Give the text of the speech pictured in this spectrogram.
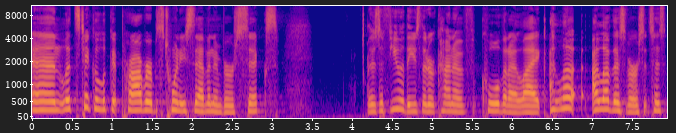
And let's take a look at proverbs 27 and verse 6 there's a few of these that are kind of cool that i like. I love i love this verse. It says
